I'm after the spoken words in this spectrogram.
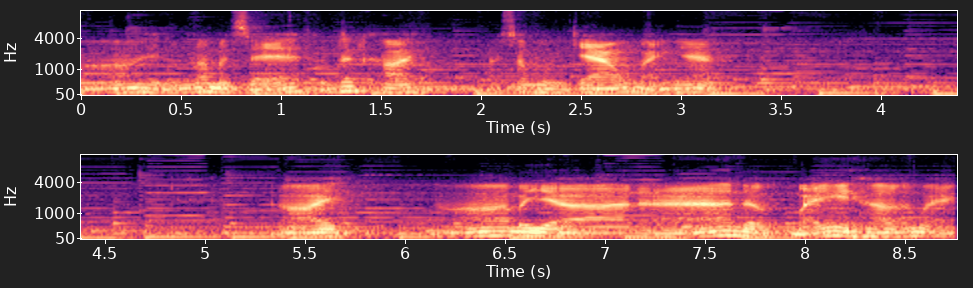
Đó, thì lúc đó mình sẽ thưởng thức thôi. Và xong phần chào các bạn nha. Rồi đó, bây giờ đã được 7 ngày hơn các bạn.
